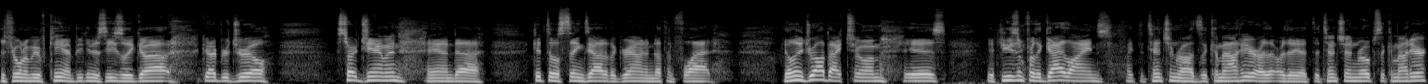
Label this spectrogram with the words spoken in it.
If you want to move camp, you can just easily go out, grab your drill, start jamming, and uh, get those things out of the ground and nothing flat. The only drawback to them is if you use them for the guy lines, like the tension rods that come out here, or the, or the, the, tension ropes that come out here,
